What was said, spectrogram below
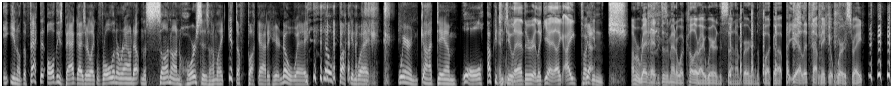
you know the fact that all these bad guys are like rolling around out in the sun on horses. I'm like, get the fuck out of here! No way, no fucking way. Wearing goddamn wool. How could you do it? leather, and like yeah, like I fucking. Shh, I'm a redhead. It doesn't matter what color I wear in the sun. I'm burning the fuck up. But yeah, let's not make it worse, right?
